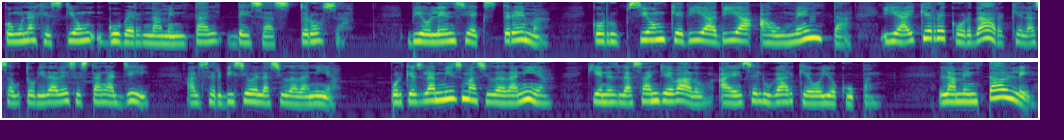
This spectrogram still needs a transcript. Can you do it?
con una gestión gubernamental desastrosa, violencia extrema, corrupción que día a día aumenta y hay que recordar que las autoridades están allí al servicio de la ciudadanía, porque es la misma ciudadanía quienes las han llevado a ese lugar que hoy ocupan. Lamentable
